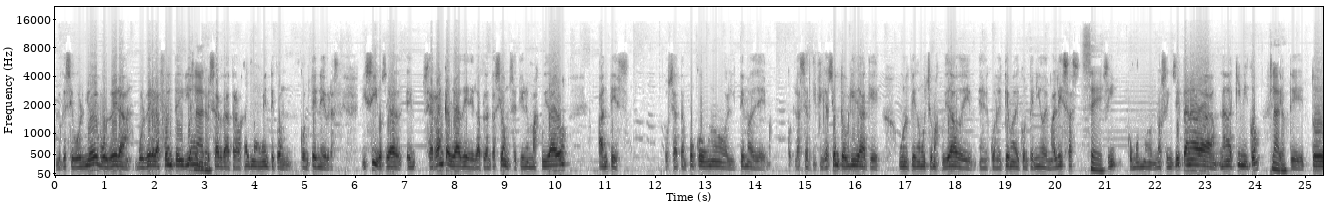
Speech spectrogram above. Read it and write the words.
lo que se volvió es volver a volver a la fuente, diríamos, y empezar a trabajar nuevamente con, con tenebras. Y sí, o sea, se arranca ya desde la plantación, se tiene más cuidado antes. O sea, tampoco uno, el tema de la certificación te obliga a que uno tenga mucho más cuidado de, con el tema de contenido de malezas. Sí. ¿sí? Como no, se inyecta nada, nada químico, claro. este, toda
